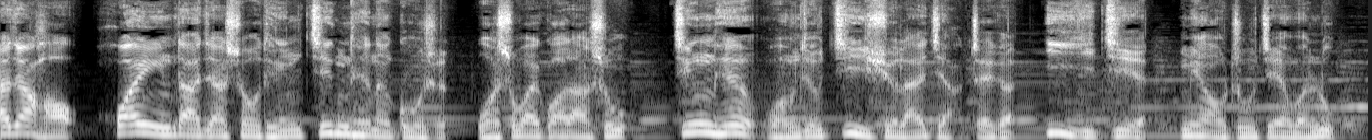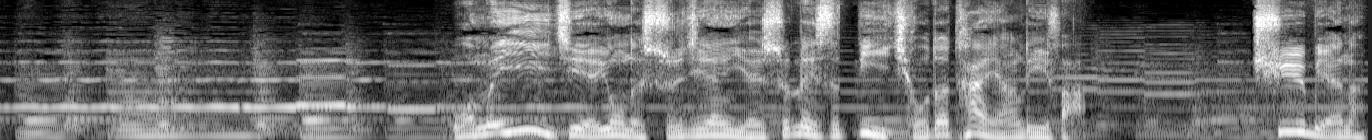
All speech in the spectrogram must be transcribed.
大家好，欢迎大家收听今天的故事，我是外挂大叔。今天我们就继续来讲这个异界妙珠见闻录。我们异界用的时间也是类似地球的太阳历法，区别呢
